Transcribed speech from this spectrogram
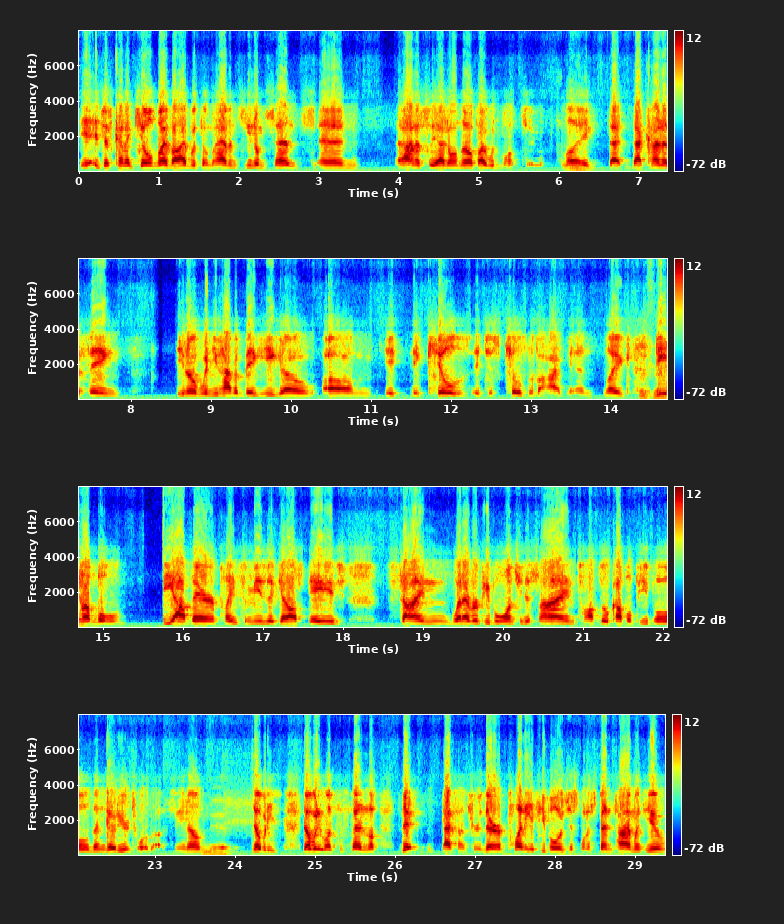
it, it just kind of killed my vibe with them. I haven't seen them since, and honestly, I don't know if I would want to. Like that that kind of thing. You know, when you have a big ego, um, it it kills. It just kills the vibe, man. Like, be humble, be out there, play some music, get off stage, sign whatever people want you to sign, talk to a couple people, then go to your tour bus. You know, Yeah. nobody's nobody wants to spend. The, that's not true. There are plenty of people who just want to spend time with you,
